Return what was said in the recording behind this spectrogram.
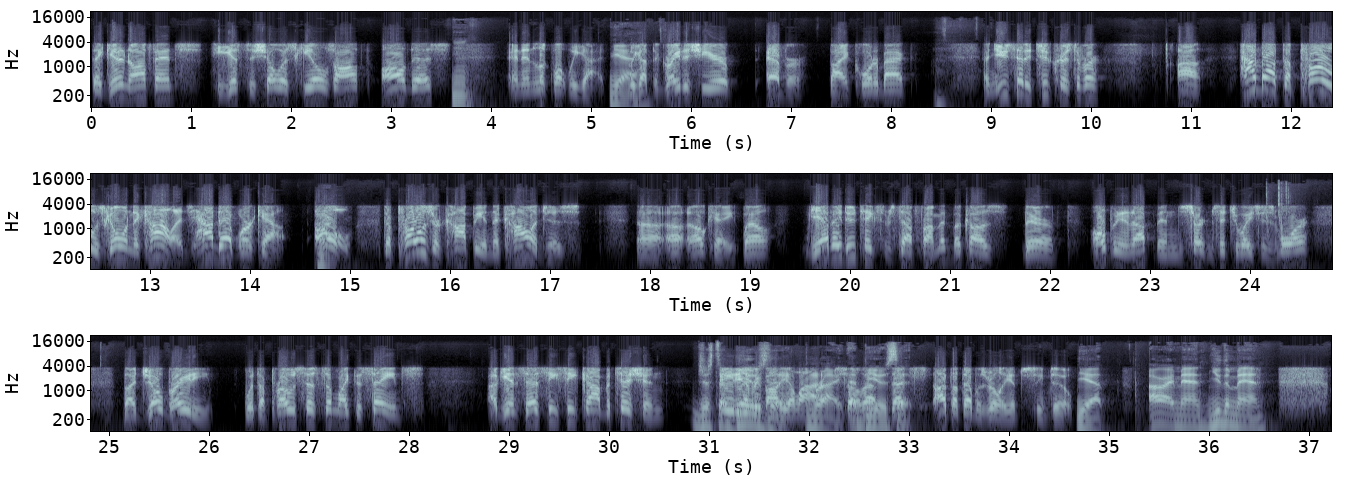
They get an offense. He gets to show his skills off. All this, hmm. And then look what we got. Yeah. we got the greatest year ever by a quarterback. And you said it too, Christopher. Uh, how about the pros going to college? How'd that work out? Oh, the pros are copying the colleges. Uh, uh, okay, well, yeah, they do take some stuff from it because they're opening up in certain situations more. But Joe Brady, with a pro system like the Saints, against SEC competition, Just ate abused everybody it. alive. Right. So that, abused that's. it. I thought that was really interesting too. Yep. All right, man. You the man.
